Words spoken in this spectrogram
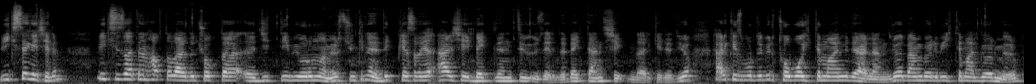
VIX'e geçelim. VIX'i zaten haftalarda çok da e, ciddi bir yorumlamıyoruz. Çünkü ne dedik? Piyasada her şey beklenti üzerinde, beklenti şeklinde hareket ediyor. Herkes burada bir tobo ihtimalini değerlendiriyor. Ben böyle bir ihtimal görmüyorum.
